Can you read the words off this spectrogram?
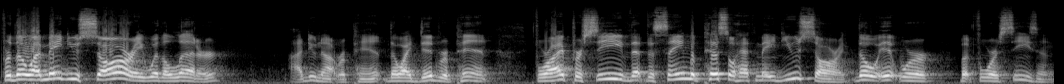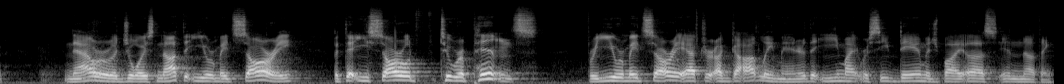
For though I made you sorry with a letter, I do not repent, though I did repent. For I perceive that the same epistle hath made you sorry, though it were but for a season. Now I rejoice not that ye were made sorry, but that ye sorrowed to repentance. For ye were made sorry after a godly manner, that ye might receive damage by us in nothing.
